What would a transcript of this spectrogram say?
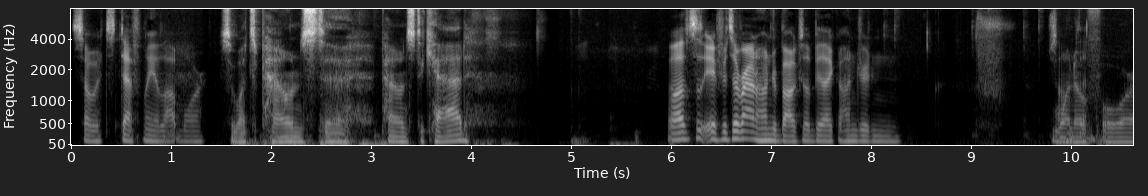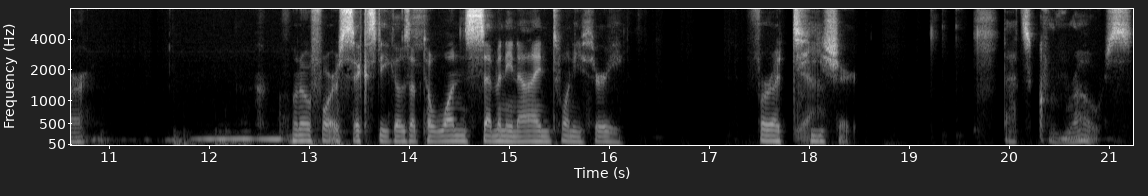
so it's definitely a lot more. So what's pounds to pounds to CAD? Well, if it's around hundred bucks, it'll be like a hundred and One something. oh four. 104.60 goes up to 179.23 for a Yeah. t-shirt. That's gross.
